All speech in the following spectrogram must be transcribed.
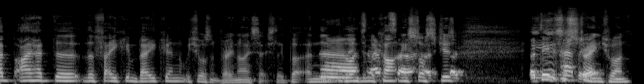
I I had the the fake bacon, which wasn't very nice actually, but and the No, Linda McCartney uh, sausages. I It did is a strange it, one.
